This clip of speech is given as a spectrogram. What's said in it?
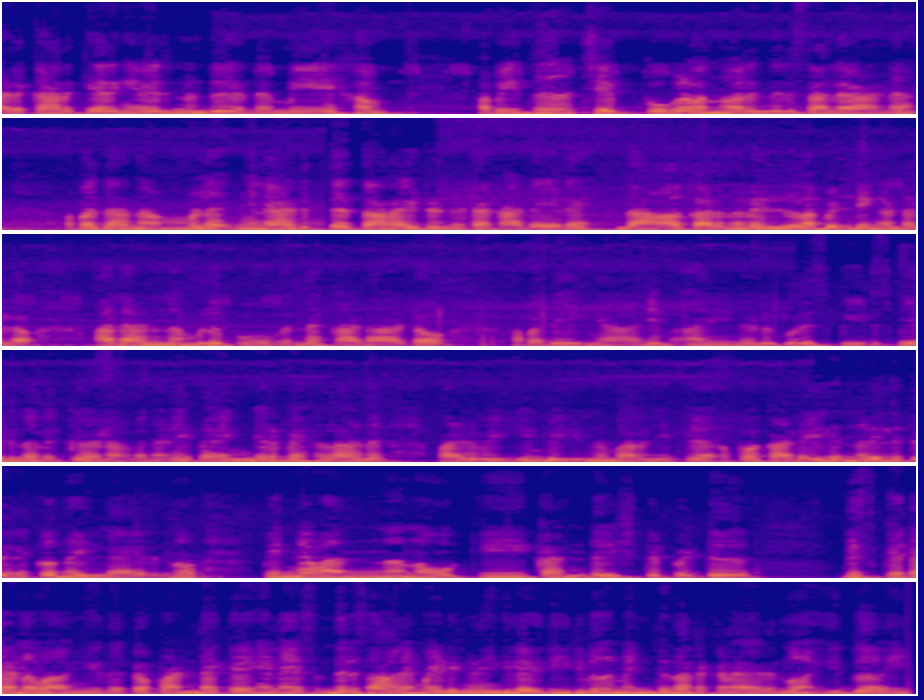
മഴക്കാരൊക്കെ ഇറങ്ങി വരുന്നുണ്ട് കണ്ട മേഘം. അപ്പോൾ ഇത് ചെപ്പുകൾ എന്ന് പറയുന്നൊരു സ്ഥലമാണ്. അപ്പോൾ ഇതാ നമ്മൾ ഇങ്ങനെ അടുത്തെത്താറായിട്ടുണ്ട് കേട്ടോ കടയുടെ. ഇതാ ആ കാണുന്ന വെള്ള ബിൽഡിംഗ് ഉണ്ടല്ലോ. അതാണ് നമ്മൾ പോകുന്ന കട കേട്ടോ അപ്പോൾ അതേ ഞാനും അനിയനോട് കൂടി സ്പീഡ് സ്പീഡ് നടക്കുകയാണ്. അവനാണെങ്കിൽ ഭയങ്കര ബഹളാണ്. മഴ പെയ്യും പെയ്യുന്നു പറഞ്ഞിട്ട്. അപ്പോൾ കടയിൽ ഇന്ന് വലിയ തിരക്കൊന്നും ഇല്ലായിരുന്നു. പിന്നെ വന്ന് നോക്കി കണ്ട് ഇഷ്ടപ്പെട്ട് ബിസ്ക്കറ്റാണ് വാങ്ങിയത് കേട്ടോ. പണ്ടൊക്കെ ഇങ്ങനെ എന്തെങ്കിലും സാധനം മേടിക്കണമെങ്കിൽ ഒരു ഇരുപത് മിനിറ്റ് നടക്കണമായിരുന്നു. ഇത് ഈ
